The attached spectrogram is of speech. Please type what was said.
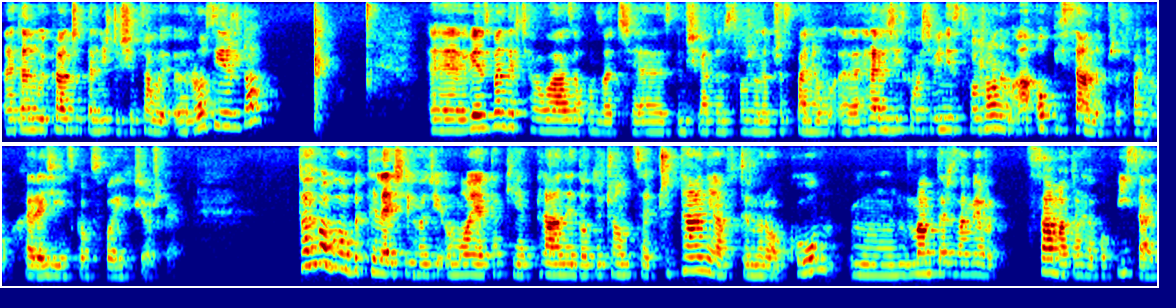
e, ten mój plan czytelniczy się cały rozjeżdża. E, Więc będę chciała zapoznać się z tym światem stworzonym przez panią e, Herezińską, właściwie nie stworzonym, a opisanym przez panią Herezińską w swoich książkach. To chyba byłoby tyle, jeśli chodzi o moje takie plany dotyczące czytania w tym roku. Mm, Mam też zamiar sama trochę popisać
